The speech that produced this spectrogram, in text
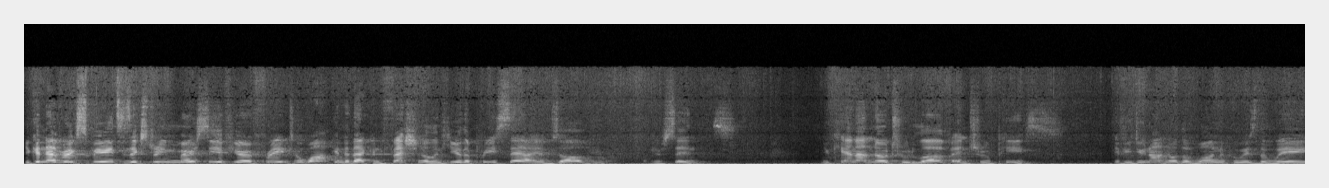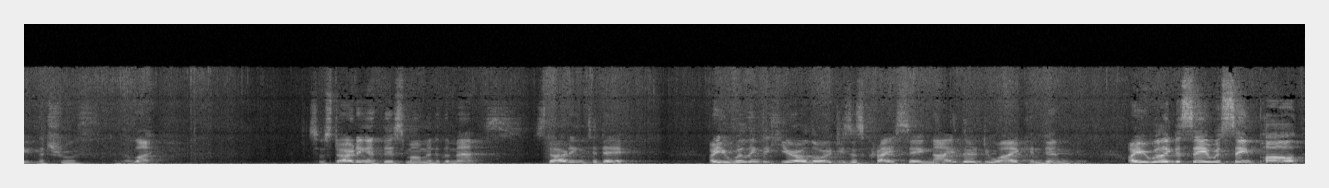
You can never experience His extreme mercy if you're afraid to walk into that confessional and hear the priest say, I absolve you of your sins. You cannot know true love and true peace if you do not know the one who is the way, the truth, and the life. So, starting at this moment of the Mass, starting today, are you willing to hear our Lord Jesus Christ say, Neither do I condemn you? Are you willing to say with St. Paul,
